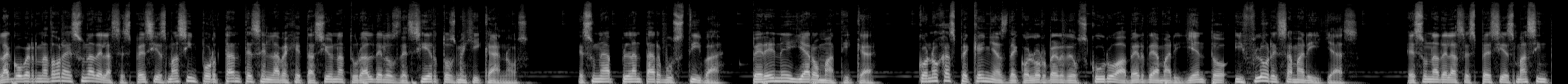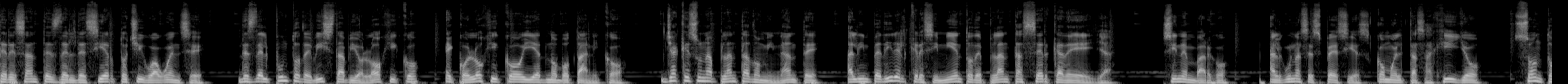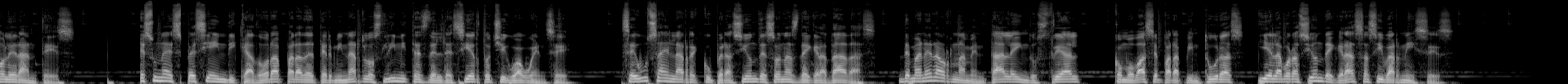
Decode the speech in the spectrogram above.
La gobernadora es una de las especies más importantes en la vegetación natural de los desiertos mexicanos. Es una planta arbustiva, perenne y aromática, con hojas pequeñas de color verde oscuro a verde amarillento y flores amarillas. Es una de las especies más interesantes del desierto chihuahuense desde el punto de vista biológico, ecológico y etnobotánico, ya que es una planta dominante al impedir el crecimiento de plantas cerca de ella. Sin embargo, algunas especies, como el tasajillo, son tolerantes. Es una especie indicadora para determinar los límites del desierto chihuahuense. Se usa en la recuperación de zonas degradadas, de manera ornamental e industrial, como base para pinturas y elaboración de grasas y barnices.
